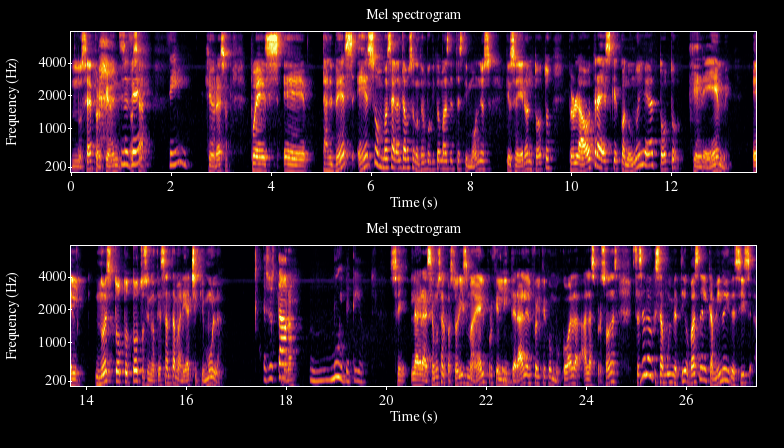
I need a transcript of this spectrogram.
No sé, pero qué bendición. No O sé. sea, Sí. Qué grueso. Pues eh, tal vez eso, más adelante vamos a contar un poquito más de testimonios que sucedieron en Toto, pero la otra es que cuando uno llega a Toto, créeme, el, no es Toto Toto, sino que es Santa María Chiquimula. Eso está ¿verdad? muy metido. Sí, le agradecemos al pastor Ismael porque Sí. literal él fue el que convocó a, la- a las personas. Estás en algo que está muy metido, vas en el camino y decís,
